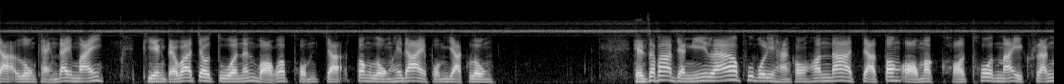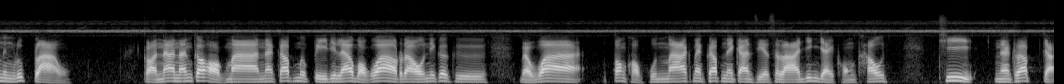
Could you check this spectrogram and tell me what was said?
จะลงแข่งได้ไหมเพียงแต่ว่าเจ้าตัวนั้นบอกว่าผมจะต้องลงให้ได้ ผมอยากลง เห็นสภาพอย่างนี้แล้วผู้บริหารของ Honda จะต้องออกมาขอโทษมาอีกครั้งหนึ่งหรือเปล่า ก่อนหน้านั้นก็ออกมานะครับเมื่อปีที่แล้วบอกว่าเรานี่ก็คือแบบว่าต้องขอบคุณมาร์กนะครับในการเสียสละยิ่งใหญ่ของเขาที่นะครับจะ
